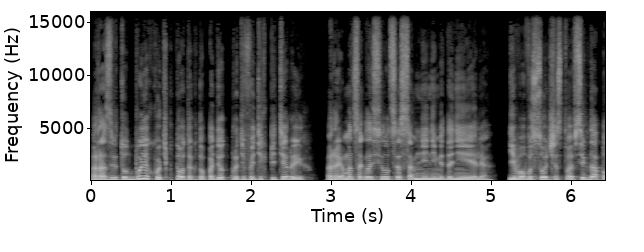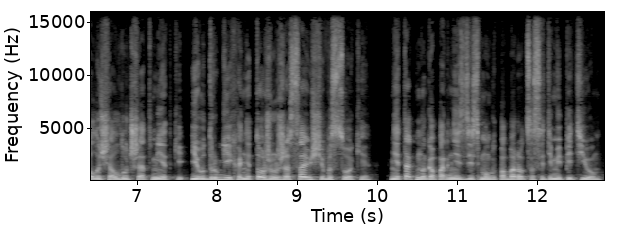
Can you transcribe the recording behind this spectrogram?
Разве тут будет хоть кто-то, кто пойдет против этих пятерых? Рэймон согласился с сомнениями Даниэля. Его высочество всегда получал лучшие отметки, и у других они тоже ужасающе высокие. Не так много парней здесь могут побороться с этими пятью.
